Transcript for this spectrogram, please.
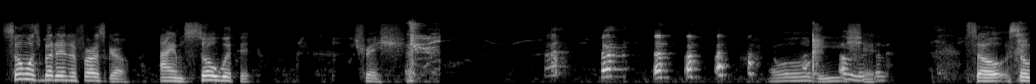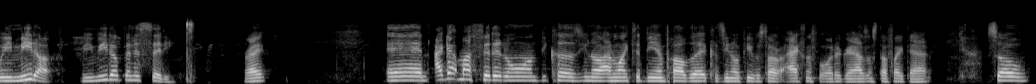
So much better than the first girl. I am so with it. Trish. Holy I'm shit. listening. So so we meet up. We meet up in the city, right? And I got my fitted on because you know I don't like to be in public because you know people start asking for autographs and stuff like that. So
